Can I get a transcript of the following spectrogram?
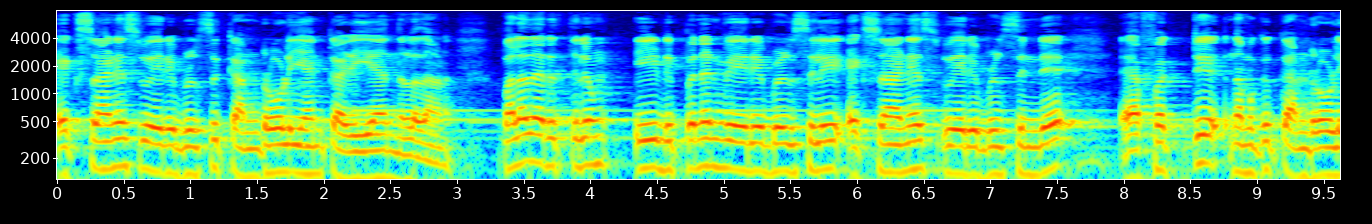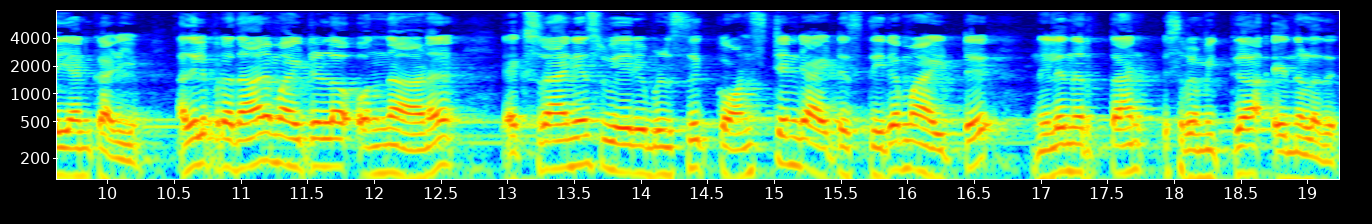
എക്സ്ട്രാനിയസ് വേരിയബിൾസ് കൺട്രോൾ ചെയ്യാൻ കഴിയുക എന്നുള്ളതാണ്. പലതരത്തിലും ഈ ഡിപ്പെൻഡന്റ് വേരിയബിൾസിൽ എക്സ്ട്രാനിയസ് വേരിയബിൾസിന്റെ എഫക്റ്റ് നമുക്ക് കൺട്രോൾ ചെയ്യാൻ കഴിയും. അതിൽ പ്രധാനമായിട്ടുള്ള ഒന്നാണ് എക്സ്ട്രാനിയസ് വേരിയബിൾസ് കോൺസ്റ്റന്റ് ആയിട്ട് സ്ഥിരമായിട്ട് നിലനിർത്താൻ ശ്രമിക്കുക എന്നുള്ളത്.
